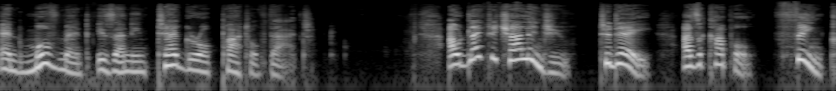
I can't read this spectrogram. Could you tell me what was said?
And movement is an integral part of that. I would like to challenge you Today, as a couple, think.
